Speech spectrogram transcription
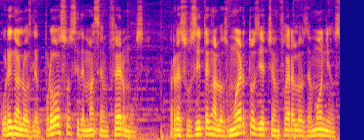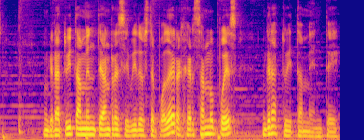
curen a los leprosos y demás enfermos, resuciten a los muertos y echen fuera a los demonios. Gratuitamente han recibido este poder, ejerzanlo pues gratuitamente.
